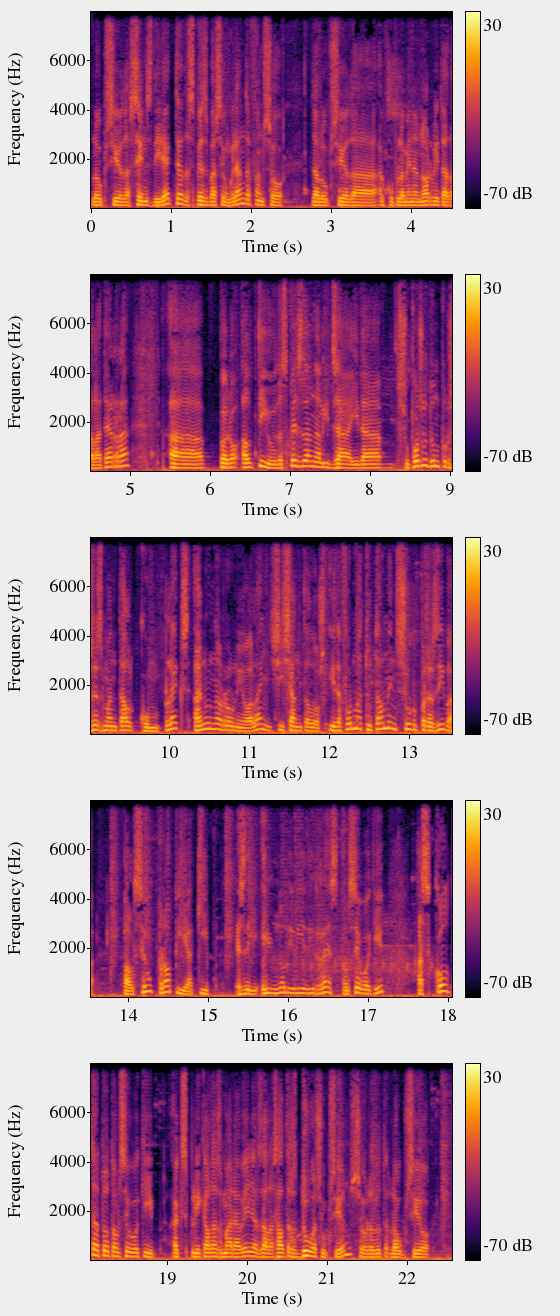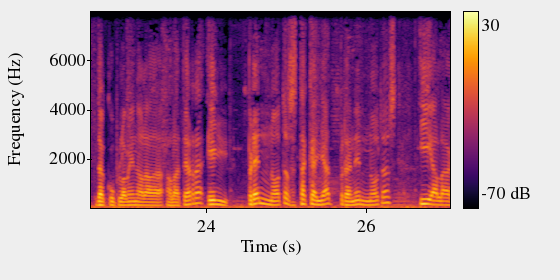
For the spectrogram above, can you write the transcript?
l'opció d'ascens directe, després va ser un gran defensor de l'opció d'acoplament en òrbita de la Terra, eh, però el tio, després d'analitzar i de, suposo, d'un procés mental complex, en una reunió a l'any 62 i de forma totalment sorpresiva pel seu propi equip, és a dir, ell no li havia dit res al seu equip, escolta tot el seu equip explicar les meravelles de les altres dues opcions, sobretot l'opció d'acoplament a, la, a la Terra, ell pren notes, està callat prenent notes, i a la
